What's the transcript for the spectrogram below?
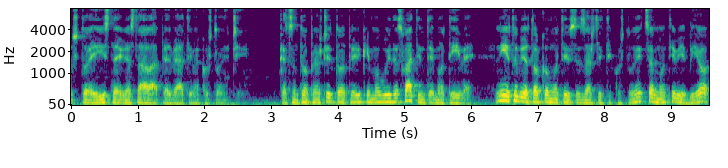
što je istraga stala pred vratima Koštuničini. Kad sam to pročitao, otprilike mogu i da shvatim te motive. Nije to bio toliko motiv se zaštiti Koštunica, motiv je bio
